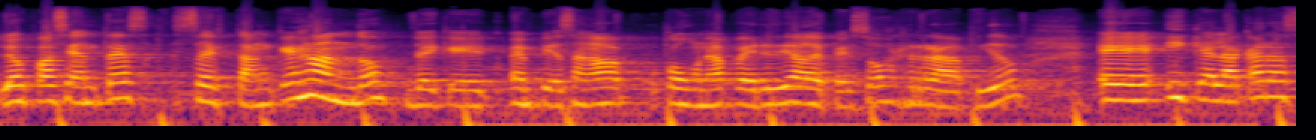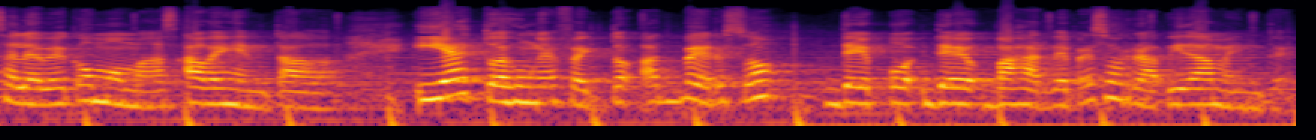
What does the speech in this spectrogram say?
Los pacientes se están quejando de que empiezan con una pérdida de peso rápido eh, y que la cara se le ve como más avejentada. Y esto es un efecto adverso de, de bajar de peso rápidamente.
